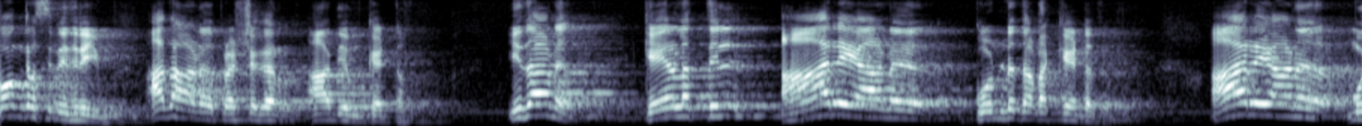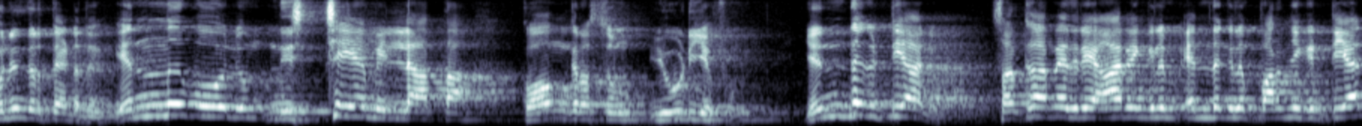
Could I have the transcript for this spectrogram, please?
കോൺഗ്രസിനെതിരെയും. അതാണ് പ്രേക്ഷകർ ആദ്യം കേട്ടത്. ഇതാണ് കേരളത്തിൽ ആരെയാണ് കൊണ്ടു നടക്കേണ്ടത്? ആരെയാണ് മുന്നിൽ നിർത്തേണ്ടത്? എന്ന് പോലും നിശ്ചയമില്ലാത്ത കോൺഗ്രസും യു ഡി എഫും എന്ത് കിട്ടിയാലും സർക്കാരിനെതിരെ ആരെങ്കിലും എന്തെങ്കിലും പറഞ്ഞു കിട്ടിയാൽ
